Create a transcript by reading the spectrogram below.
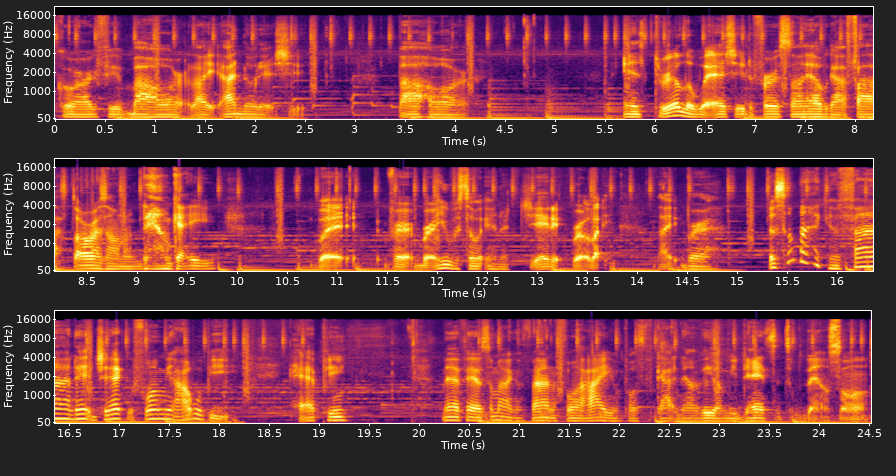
choreography by heart. Like I know that shit by heart. And Thriller was actually the first song I ever got five stars on a damn game. But bro, he was so energetic, bro. Like, like, bro, if somebody can find that jacket for me, I would be happy. Matter of fact, if somebody can find it for me, I even post a goddamn video of me dancing to the damn song.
